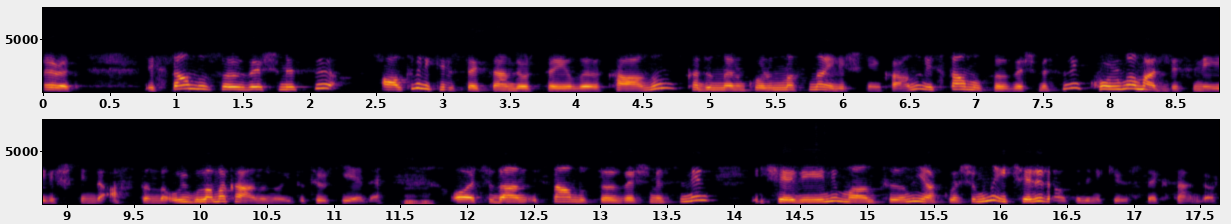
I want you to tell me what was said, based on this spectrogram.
Evet İstanbul Sözleşmesi 6284 sayılı kanun, kadınların korunmasına ilişkin kanun, İstanbul Sözleşmesi'nin koruma maddesine ilişkinde aslında uygulama kanunuydu Türkiye'de. Hı hı. O açıdan İstanbul Sözleşmesi'nin içeriğini, mantığını, yaklaşımını içerir 6284.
